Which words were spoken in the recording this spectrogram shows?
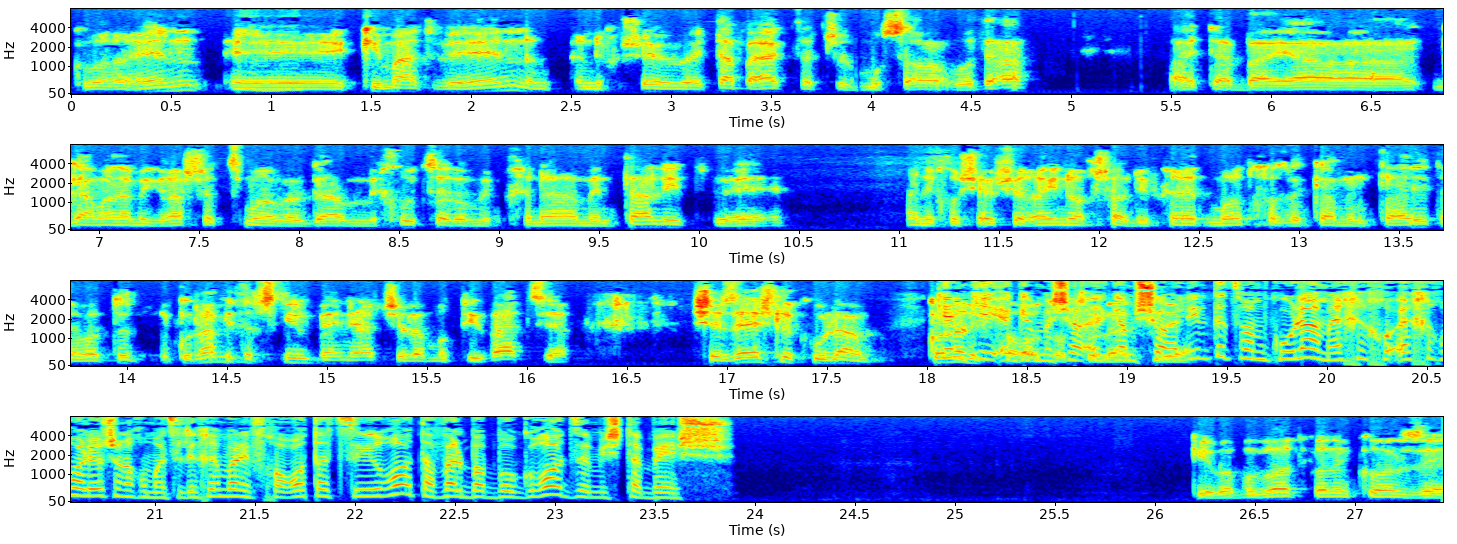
כבר אין, mm-hmm. כמעט ואין, אני חושב הייתה בעיה קצת של מוסר עבודה, הייתה בעיה גם על המגרש עצמו אבל גם מחוצה לו מבחינה מנטלית ואני חושב שראינו עכשיו נבחרת מאוד חזקה מנטלית אבל כולם מתעסקים בעניין של המוטיבציה שזה יש לכולם. כן, כי גם, ש... גם שואלים את עצמם כולם איך, איך יכול להיות שאנחנו מצליחים בנבחרות הצעירות אבל בבוגרות זה משתבש. כי בבוגרות קודם כל זה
